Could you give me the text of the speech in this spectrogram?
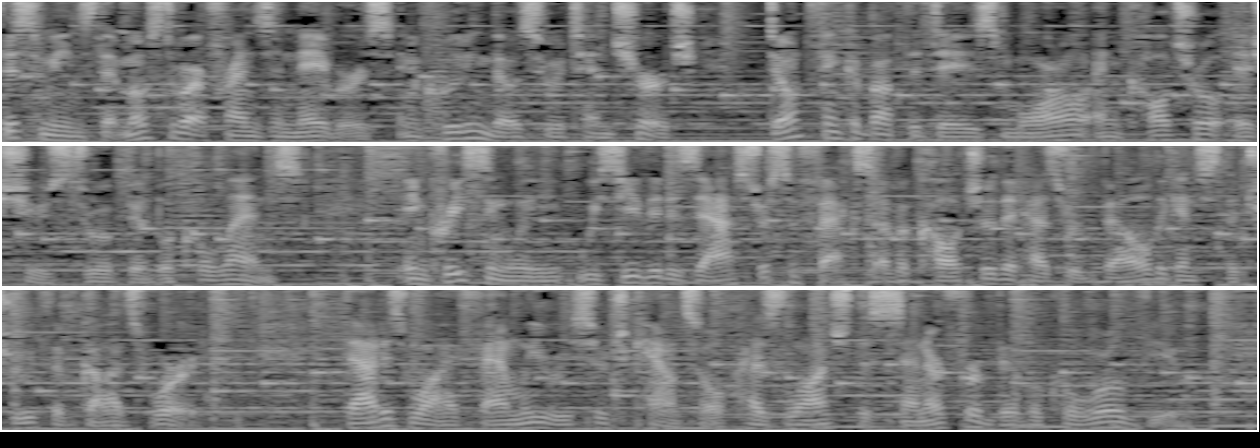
This means that most of our friends and neighbors, including those who attend church, don't think about the day's moral and cultural issues through a biblical lens. Increasingly, we see the disastrous effects of a culture that has rebelled against the truth of God's Word. That is why Family Research Council has launched the Center for Biblical Worldview.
